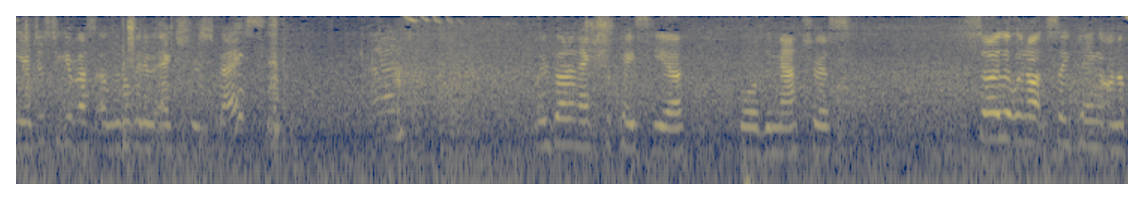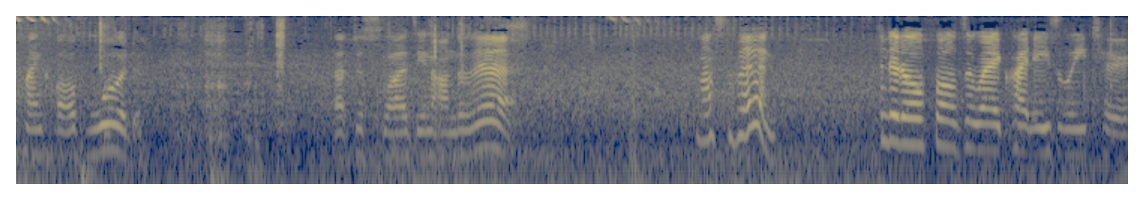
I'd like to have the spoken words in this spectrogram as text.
here just to give us a little bit of extra space. And we've got an extra piece here for the mattress so that we're not sleeping on a plank of wood. That just slides in under there. That's the bed. And it all folds away quite easily too.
